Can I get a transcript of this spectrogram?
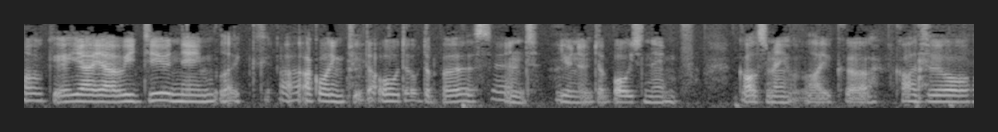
Okay, yeah, yeah, we do name like uh, according to the order of the birth and you know the boy's name, girl's name like uh, Kazuo,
